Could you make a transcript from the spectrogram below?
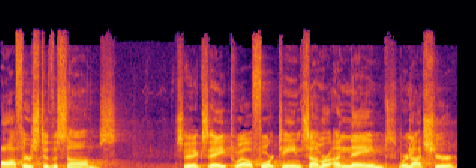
authors to the Psalms 6, 8, 12, 14. Some are unnamed, we're not sure.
